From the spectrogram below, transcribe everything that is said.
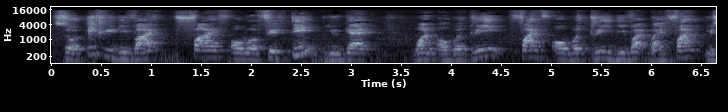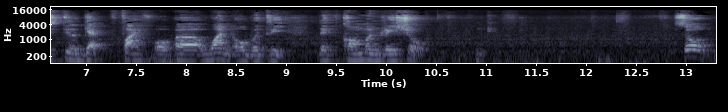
so if you divide 5 over 15 you get 1 over 3 5 over 3 divided by 5 you still get 5 uh, 1 over 3 the common ratio so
